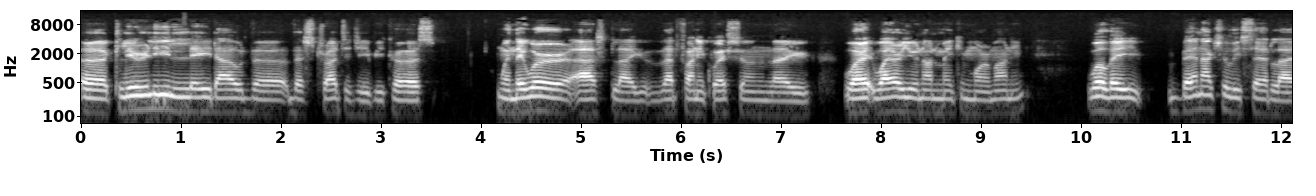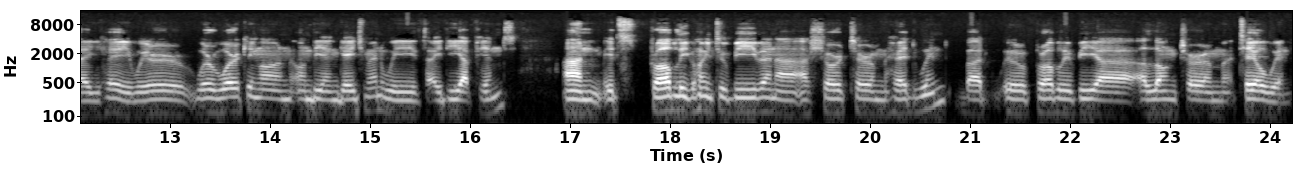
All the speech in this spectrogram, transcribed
uh, clearly laid out the the strategy because when they were asked like that funny question, like why why are you not making more money? Well, they Ben actually said like, "Hey, we're we're working on on the engagement with idea pins, and it's probably going to be even a, a short term headwind, but it will probably be a, a long term tailwind."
